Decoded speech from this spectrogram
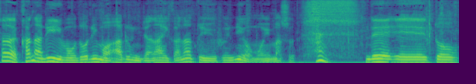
ただかなり戻りもあるんじゃないかなというふうに思います。はい、で、えっ、ー、と、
